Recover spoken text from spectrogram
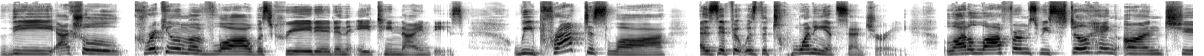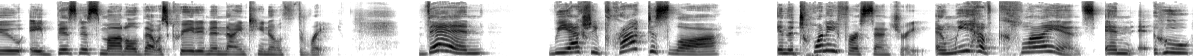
The actual curriculum of law was created in the 1890s. We practice law as if it was the 20th century. A lot of law firms, we still hang on to a business model that was created in 1903. Then we actually practice law in the 21st century and we have clients and eh, who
